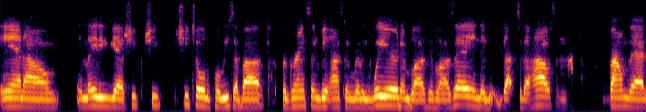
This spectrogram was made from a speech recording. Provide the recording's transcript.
And um, and lady, yeah, she she she told the police about her grandson being acting really weird and blase blase, and they got to the house and found that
